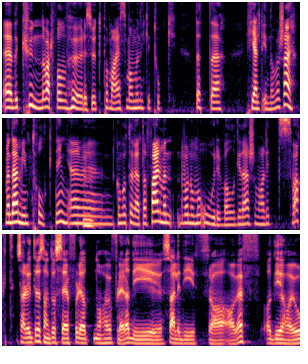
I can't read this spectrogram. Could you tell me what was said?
Eh, Det kunne i hvert fall høres ut på meg som om hun ikke tok dette helt inn over seg. Men det er min tolkning. Jeg det kan godt hende jeg tar feil, men det var noe med ordvalget der som var litt svakt. Så er det interessant å se, fordi at nå har jo flere av de, særlig de fra AUF, og de har jo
